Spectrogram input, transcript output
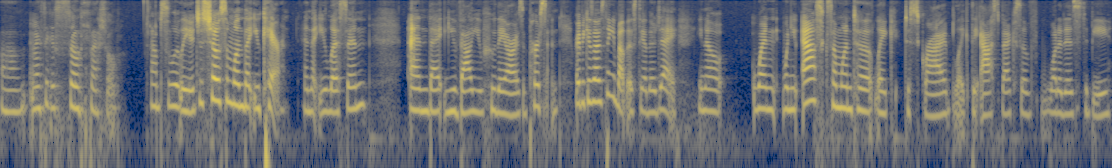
Um, and I think it's so special. absolutely. It just shows someone that you care and that you listen and that you value who they are as a person. Right? Because I was thinking about this the other day. You know, when when you ask someone to like describe like the aspects of what it is to be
